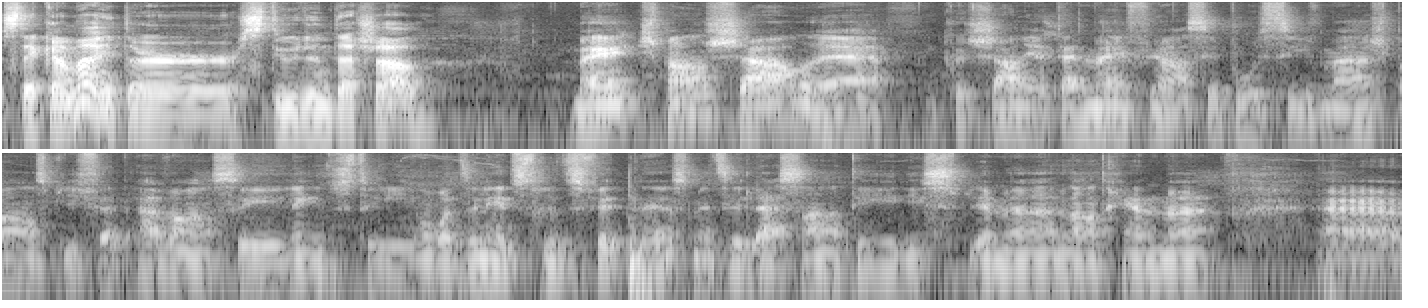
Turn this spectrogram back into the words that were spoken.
C'était comment être un student à Charles? Ben, je pense Charles, écoute, Charles, il a tellement influencé positivement, je pense, puis il fait avancer l'industrie, on va dire l'industrie du fitness, mais tu sais, de la santé, des suppléments, de l'entraînement. Euh,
